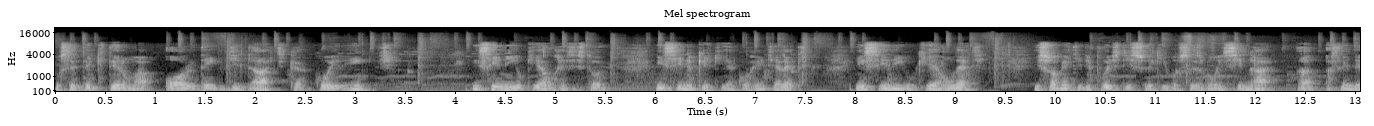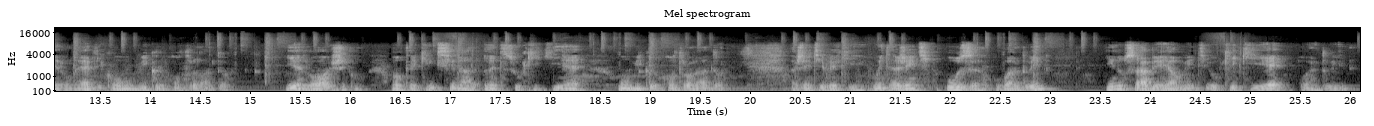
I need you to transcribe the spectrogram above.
você tem que ter uma ordem didática coerente. Ensinem o que é um resistor, ensinem o que é corrente elétrica, ensinem o que é um LED, e somente depois disso é que vocês vão ensinar a acender um LED com um microcontrolador. E é lógico, vão ter que ensinar antes o que é um microcontrolador. A gente vê que muita gente usa o Arduino e não sabe realmente o que é o Arduino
